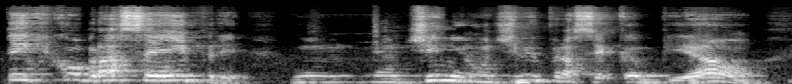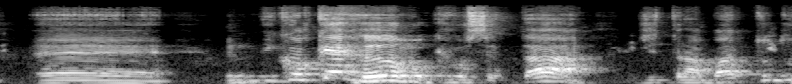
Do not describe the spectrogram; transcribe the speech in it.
tem que cobrar sempre. Um, um time, um time para ser campeão, é... em qualquer ramo que você está de trabalho, tudo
